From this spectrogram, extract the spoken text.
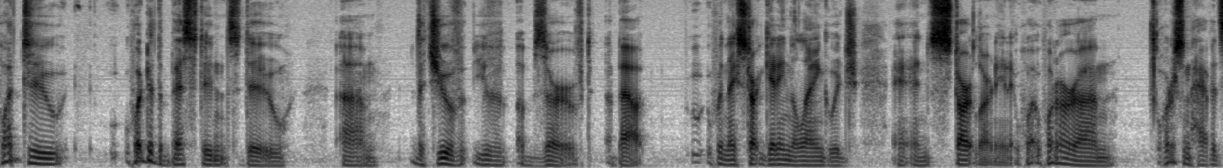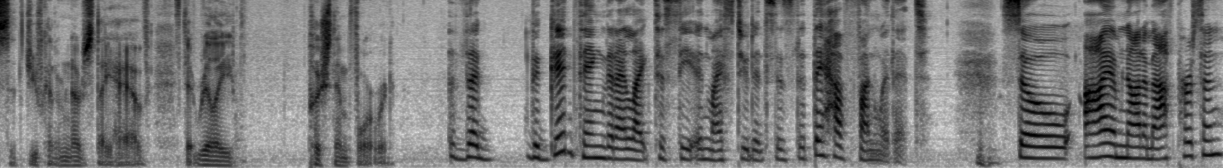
What do what do the best students do um, that you've you've observed about when they start getting the language and, start learning it? What what are um, what are some habits that you've kind of noticed they have that really push them forward? the the good thing that I like to see in my students is that they have fun with it. So I am not a math person.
